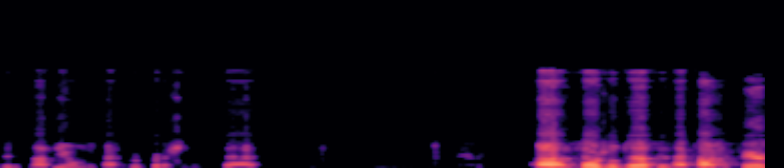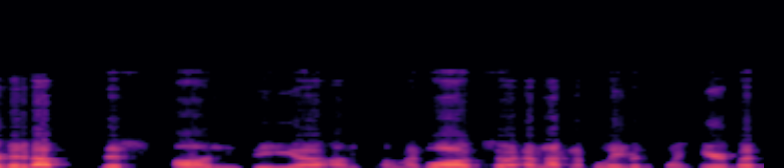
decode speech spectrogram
it's not the only kind of oppression that's bad. Uh, social justice. I've talked a fair bit about this on the uh, on, on my blog, so I'm not going to belabor the point here. But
